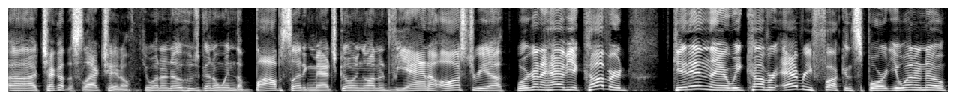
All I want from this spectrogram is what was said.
Uh, check out the Slack channel. You want to know who's going to win the bobsledding match going on in Vienna, Austria? We're going to have you covered. Get in there. We cover every fucking sport. You want to know,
